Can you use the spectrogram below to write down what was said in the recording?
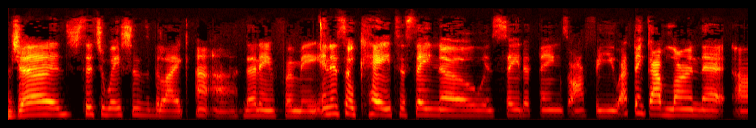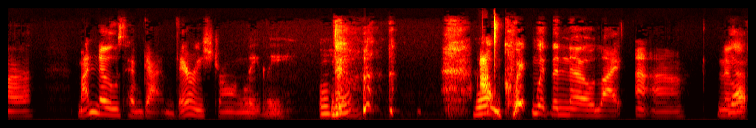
judge situations and be like uh-uh that ain't for me. And it's okay to say no and say that things aren't for you. I think i've learned that uh my nose have gotten very strong lately. Mm-hmm. i'm quick with the no like uh-uh no. Yep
